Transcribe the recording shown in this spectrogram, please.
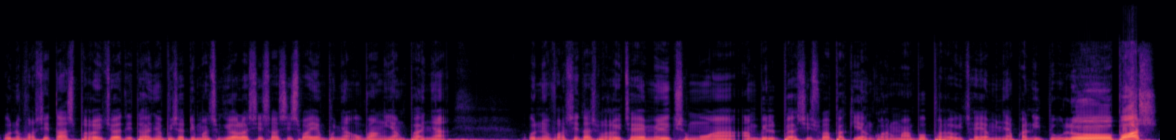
Universitas Brawijaya tidak hanya bisa dimasuki oleh siswa-siswa yang punya uang yang banyak. Universitas Brawijaya milik semua. Ambil beasiswa bagi yang kurang mampu. Brawijaya menyiapkan itu. Loh, bos?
